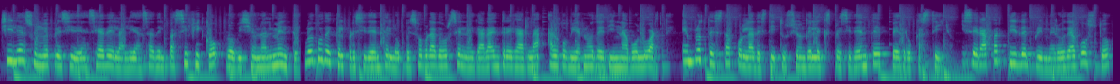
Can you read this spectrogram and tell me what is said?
Chile asume presidencia de la Alianza del Pacífico provisionalmente, luego de que el presidente López Obrador se negara a entregarla al gobierno de Dina Boluarte, en protesta por la destitución del expresidente Pedro Castillo. Y será a partir del primero de agosto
